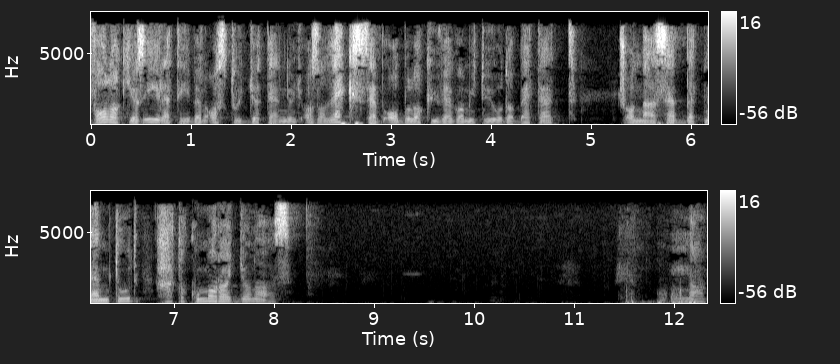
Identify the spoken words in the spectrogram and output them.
valaki az életében azt tudja tenni, hogy az a legszebb ablaküveg, amit ő oda betett, és annál szebbet nem tud, hát akkor maradjon az. Na,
